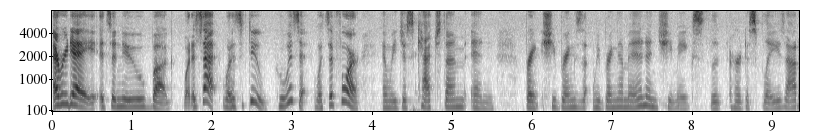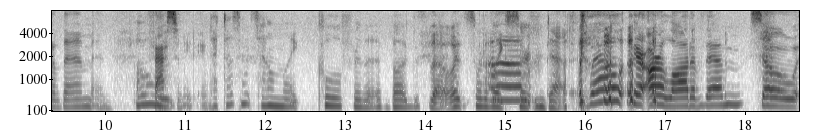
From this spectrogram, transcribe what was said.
every day it's a new bug. What is that? What does it do? Who is it? What's it for? And we just catch them and bring she brings we bring them in and she makes the her displays out of them and Oh, fascinating. That doesn't sound like cool for the bugs though. It's sort of like Um, certain death. well, there are a lot of them, so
